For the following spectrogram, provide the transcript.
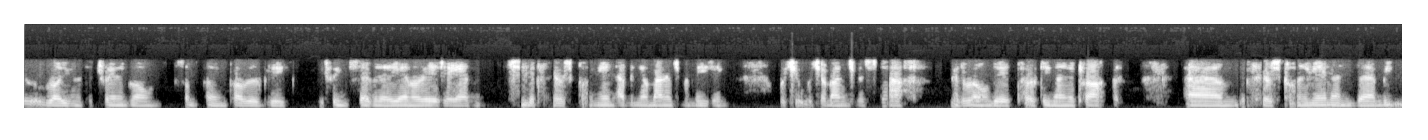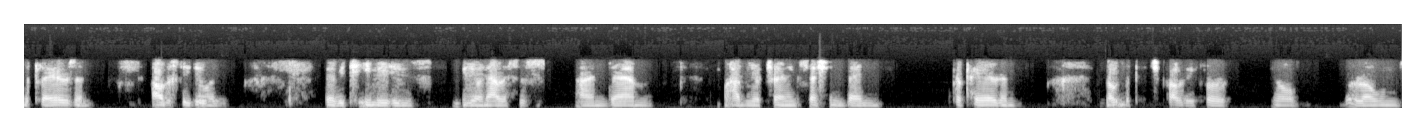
arriving at the training ground sometime probably between seven a.m. or eight a.m. Seeing the players coming in, having your management meeting, which which your management staff at around eight thirty, nine o'clock um, the players coming in and uh, meeting the players and obviously doing maybe team meetings, video analysis, and um, having your training session then prepared and out in the pitch probably for you know around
